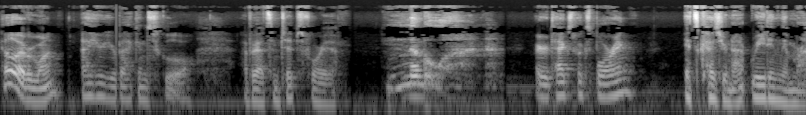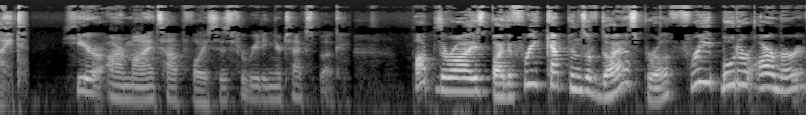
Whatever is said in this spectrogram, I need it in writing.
Hello everyone, I hear you're back in school. I've got some tips for you. Number one. Are your textbooks boring? It's because you're not reading them right. Here are my top voices for reading your textbook. Popularized by the Free Captains of Diaspora, free Freebooter Armor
